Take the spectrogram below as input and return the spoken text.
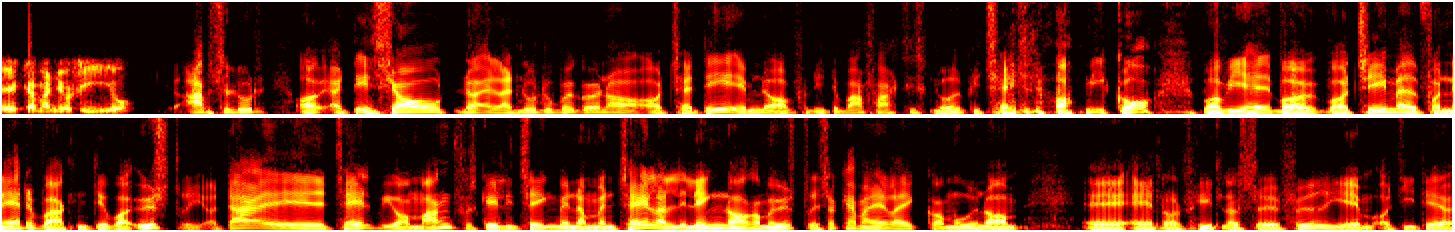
øh, kan man jo sige jo. Absolut. Og det er sjovt, når, eller nu du begynder at tage det emne op, fordi det var faktisk noget, vi talte om i går, hvor, vi havde, hvor, hvor temaet for nattevagten, det var Østrig. Og der øh, talte vi om mange forskellige ting, men når man taler længe nok om Østrig, så kan man heller ikke komme udenom Adolf Hitlers fødehjem og de der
